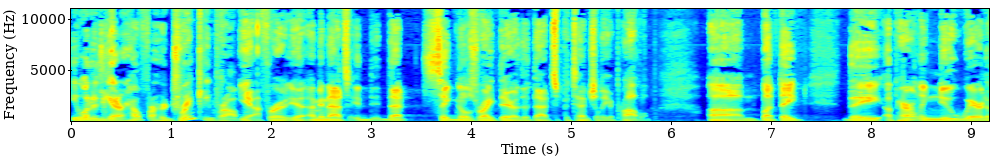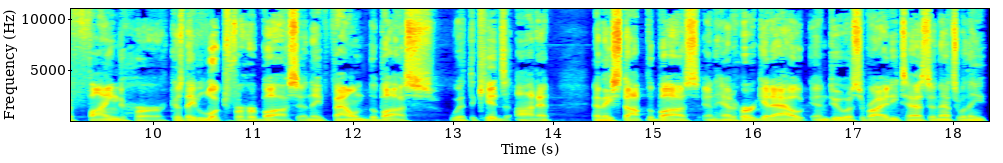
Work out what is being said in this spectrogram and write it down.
he wanted to get her help for her drinking problem. Yeah, for yeah, I mean that's that signals right there that that's potentially a problem. Um, but they they apparently knew where to find her because they looked for her bus and they found the bus with the kids on it. And they stopped the bus and had her get out and do a sobriety test, and that's when they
